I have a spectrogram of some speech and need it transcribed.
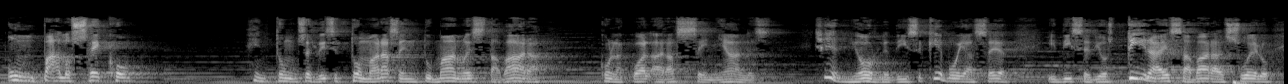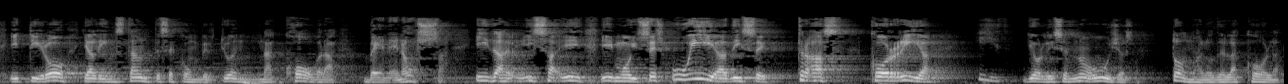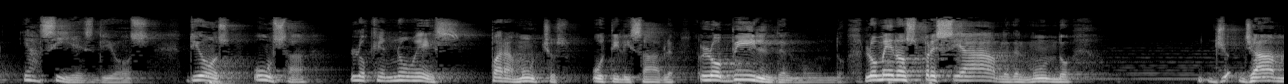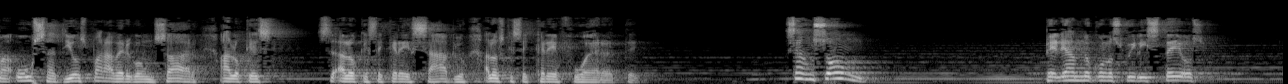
un palo seco. Entonces dice, tomarás en tu mano esta vara con la cual harás señales. Señor le dice, ¿qué voy a hacer? Y dice Dios, tira esa vara al suelo. Y tiró y al instante se convirtió en una cobra venenosa. Y, y, y Moisés huía, dice, tras, corría. Y Dios le dice, no huyas, tómalo de la cola. Y así es Dios. Dios usa lo que no es para muchos utilizable, lo vil del mundo, lo menospreciable del mundo. Llama, usa Dios para avergonzar a lo que es a lo que se cree sabio, a los que se cree fuerte. Sansón peleando con los filisteos,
